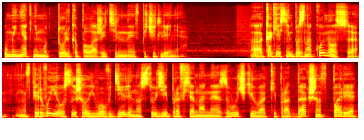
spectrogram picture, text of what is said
у меня к нему только положительные впечатления – а, как я с ним познакомился? Впервые я услышал его в деле на студии профессиональной озвучки Lucky Production в паре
